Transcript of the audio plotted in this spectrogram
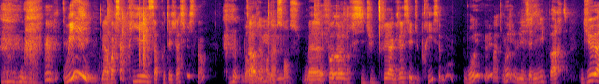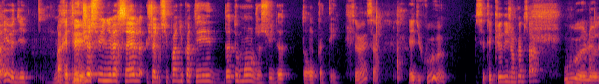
oui, mais à part ça, prier, ça protège la Suisse, non? Bon, Ah en, a- oui, en un oui. sens. Bah, pendant-. Si tu te fais agresser, tu pries, c'est bon. Oui, oui, Ouais, oui, les ennemis partent. Dieu arrive et dit Vu que Arrêtez. je suis universel, je ne suis pas du côté de tout le monde, je suis de ton côté. C'est vrai ça. Et du coup, c'était que des gens comme ça? Ou euh, le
